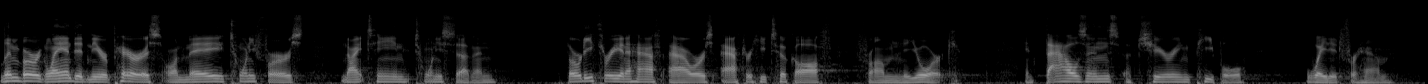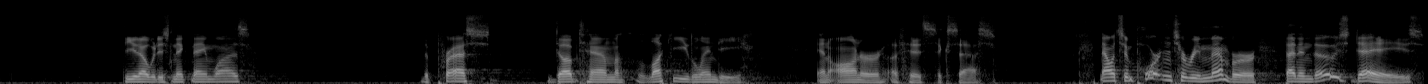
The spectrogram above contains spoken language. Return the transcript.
Lindbergh landed near Paris on May 21st, 1927, 33 and a half hours after he took off from New York. And thousands of cheering people waited for him. Do you know what his nickname was? The press dubbed him Lucky Lindy in honor of his success. Now, it's important to remember that in those days,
